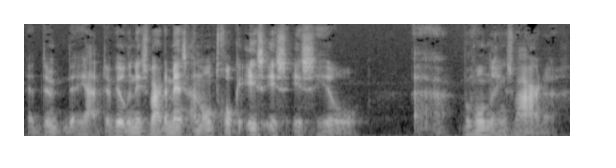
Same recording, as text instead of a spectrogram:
eh, de, ja, de wildernis waar de mens aan ontrokken is, is, is heel uh, bewonderingswaardig.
